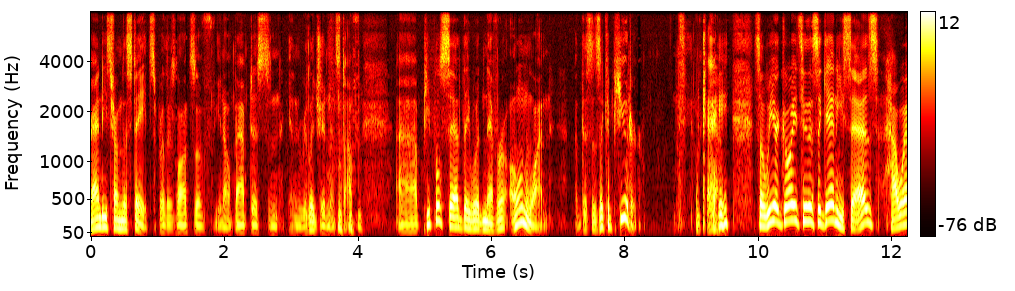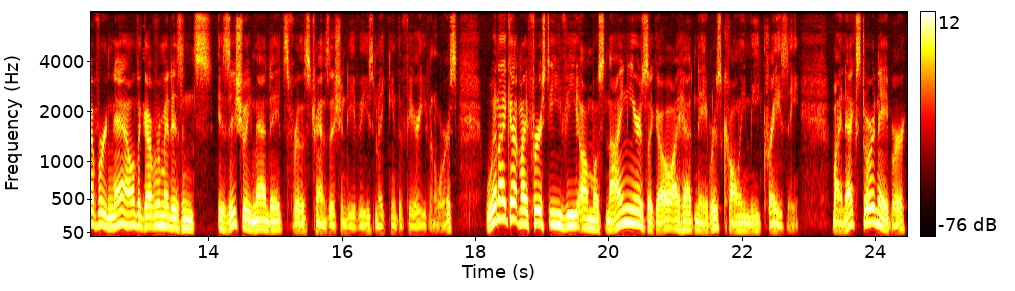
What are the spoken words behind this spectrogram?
Randy's from the States, where there's lots of, you know, Baptists and, and religion and stuff. uh, people said they would never own one. This is a computer. okay. So we are going through this again, he says. However, now the government is, in, is issuing mandates for this transition to EVs, making the fear even worse. When I got my first EV almost nine years ago, I had neighbors calling me crazy. My next door neighbor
